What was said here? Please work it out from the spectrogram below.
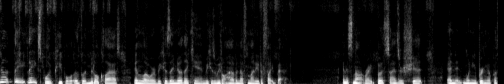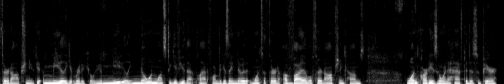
You know, they, they exploit people of the middle class and lower because they know they can because we don't have enough money to fight back. And it's not right. Both sides are shit. And when you bring up a third option, you get immediately get ridiculed. You immediately, no one wants to give you that platform because they know that once a third, a viable third option comes, one party is going to have to disappear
